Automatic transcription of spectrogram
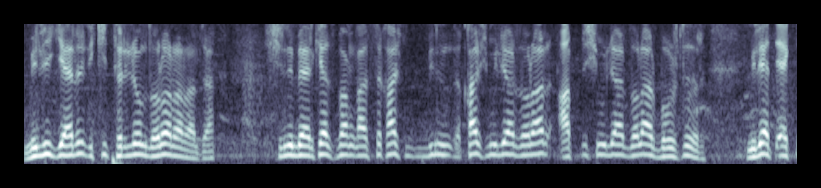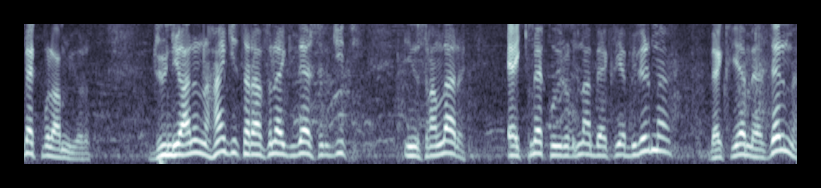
Milli gelir 2 trilyon dolar alacak. Şimdi Merkez Bankası kaç bin, kaç milyar dolar? 60 milyar dolar borçludur. Millet ekmek bulamıyor. Dünyanın hangi tarafına gidersin git. İnsanlar ekmek kuyruğundan bekleyebilir mi? Bekleyemez değil mi?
